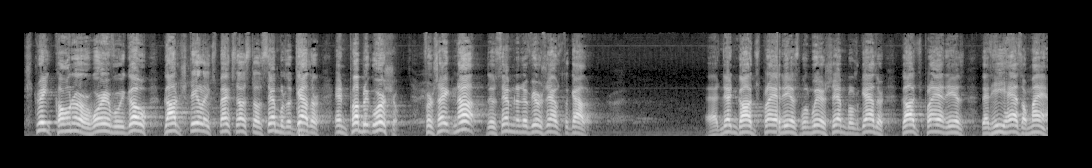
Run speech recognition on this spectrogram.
street corner or wherever we go, God still expects us to assemble together in public worship. Forsake not the assembling of yourselves together. And then God's plan is when we assemble together, God's plan is that He has a man.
